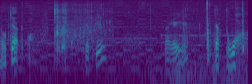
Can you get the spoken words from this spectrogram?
Un autre 4. 4 piles. Pareil, hein? 4-3.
